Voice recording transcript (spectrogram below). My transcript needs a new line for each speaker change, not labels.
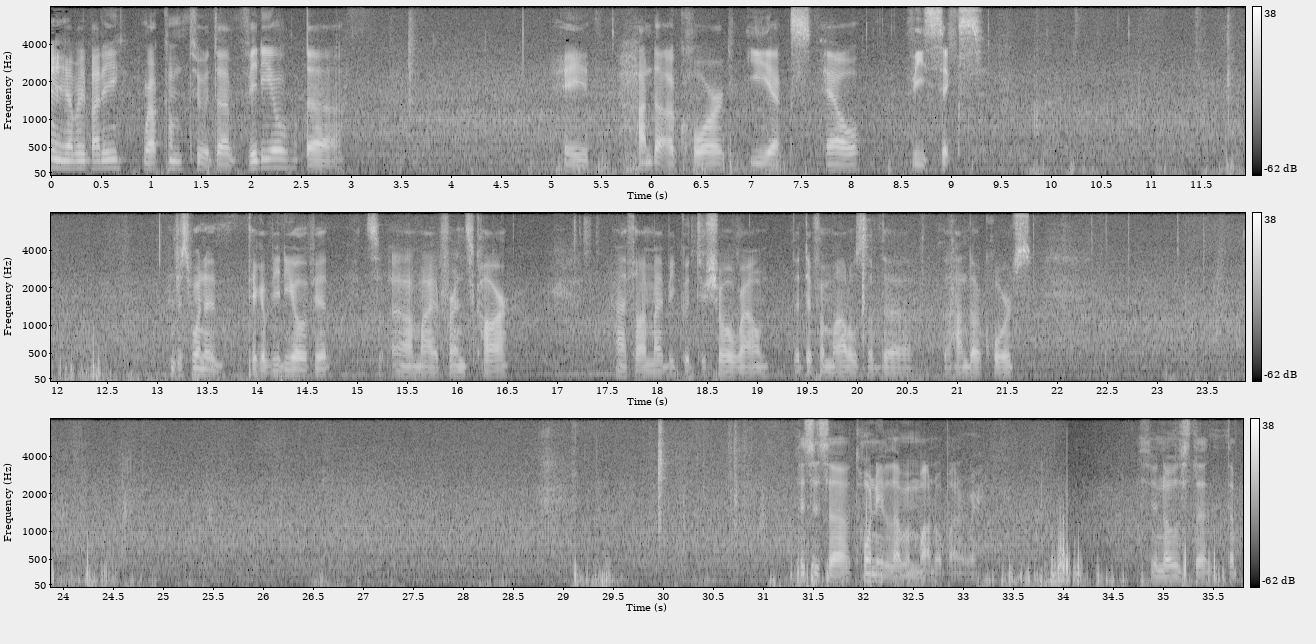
Hi everybody, welcome to the video the a Honda Accord EXL V6 I just want to take a video of it. It's uh, my friend's car. I thought it might be good to show around the different models of the, the Honda Accords This is a 2011 model, by the way. So you notice that the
